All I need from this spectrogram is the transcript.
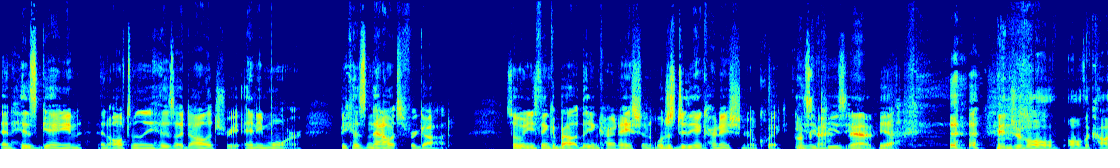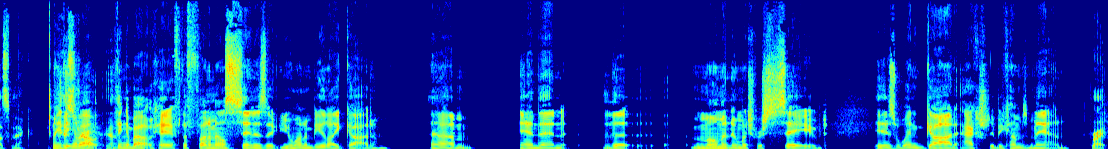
and his gain and ultimately his idolatry anymore because now it's for God. So when you think about the incarnation, we'll just do the incarnation real quick. Easy Okay. peasy. Yeah. Yeah. Hinge of all all the cosmic. When you think about yeah. think about okay, if the fundamental sin is that you want to be like God, um, and then the moment in which we're saved is when God actually becomes man. Right.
